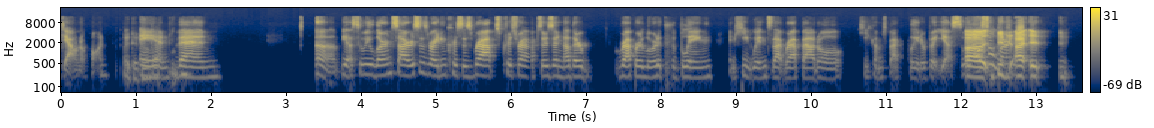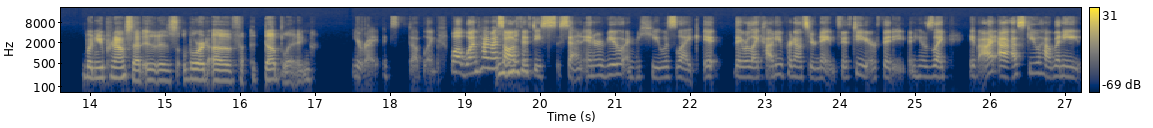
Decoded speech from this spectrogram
down upon. I did know that. And Mhm. then, um, yeah, so we learned Cyrus is writing Chris's raps. Chris raps. There's another rapper, Lord of the Bling, and he wins that rap battle. He comes back later, but yes, we uh, also did you, I, it, when you pronounce that, it is Lord of Dublin. You're right. It's doubling. Well, one time I saw a 50 Cent interview and he was like, it, they were like, how do you pronounce your name? 50 or 50? And he was like, if I ask you how many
